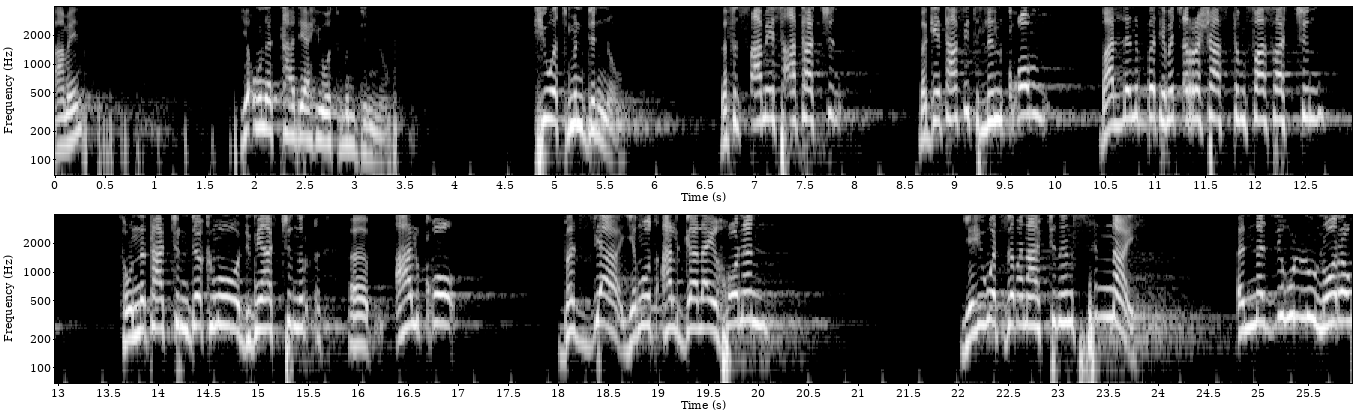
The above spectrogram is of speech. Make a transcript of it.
አሜን። የእውነት ታዲያ ህይወት ምንድን ነው? ህይወት ምንድን ነው? በፍጻሜ ሰዓታችን በጌታ ፊት ልንቆም ባለንበት የመጨረሻ እስትንፋሳችን ሰውነታችን ደክሞ እድሜያችን አልቆ በዚያ የሞት አልጋ ላይ ሆነን የህይወት ዘመናችንን ስናይ እነዚህ ሁሉ ኖረው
